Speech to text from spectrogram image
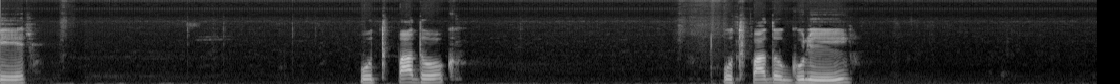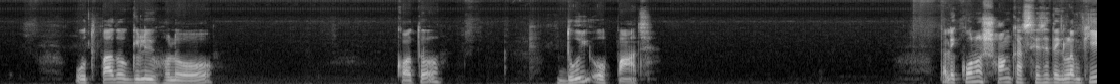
এর উৎপাদক, উৎপাদকগুলি উৎপাদকগুলি হলো কত? দুই ও পাঁচ। তাহলে কোনো সংখ্যা শেষে দেখলাম কি?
